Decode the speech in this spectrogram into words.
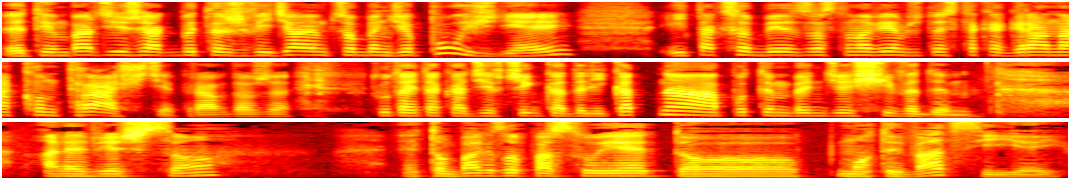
E, Tym bardziej, że jakby też wiedziałem, co będzie później i tak sobie zastanawiałem, że to jest taka gra na kontraście, prawda, że tutaj taka dziewczynka delikatna, a potem będzie siwy dym. Ale wiesz co? To bardzo pasuje do motywacji jej,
